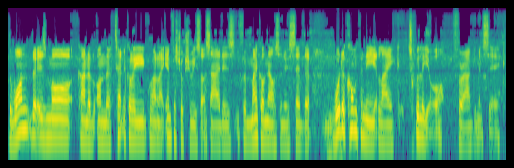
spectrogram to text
the one that is more kind of on the technically of like infrastructure of side is from Michael Nelson, who said that would a company like Twilio, for argument's sake,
